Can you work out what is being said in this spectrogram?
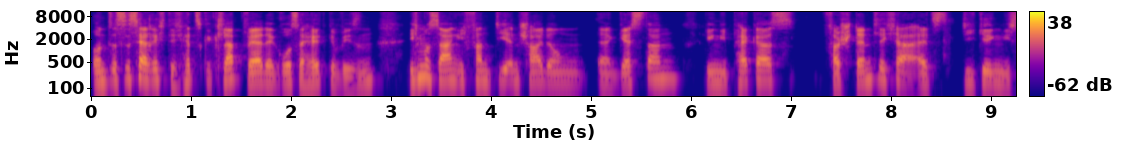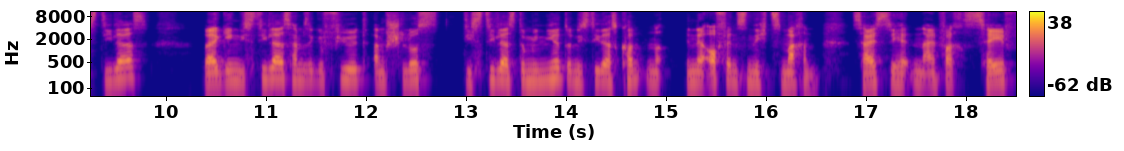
und es ist ja richtig, hätte es geklappt, wäre der große Held gewesen. Ich muss sagen, ich fand die Entscheidung äh, gestern gegen die Packers verständlicher als die gegen die Steelers, weil gegen die Steelers haben sie gefühlt am Schluss die Steelers dominiert und die Steelers konnten in der Offense nichts machen. Das heißt, sie hätten einfach safe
